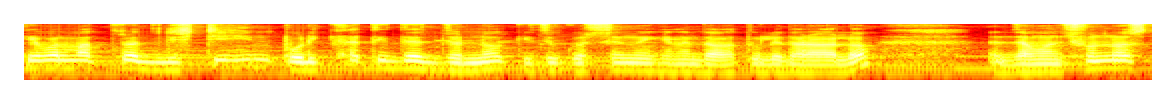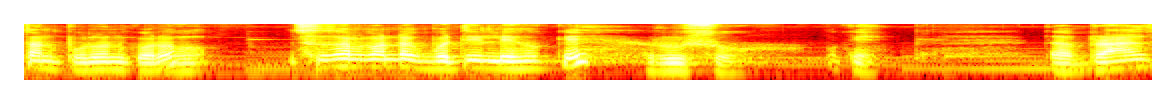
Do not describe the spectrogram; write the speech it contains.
কেবলমাত্র দৃষ্টিহীন পরীক্ষার্থীদের জন্য কিছু কোশ্চেন এখানে দেওয়া, তুলে ধরা হলো। যেমন, শূন্যস্থান পূরণ করো। সোশ্যাল কন্ডাক্ট বইটির লেখককে রুশো। ওকে। তা ব্রাঞ্চ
